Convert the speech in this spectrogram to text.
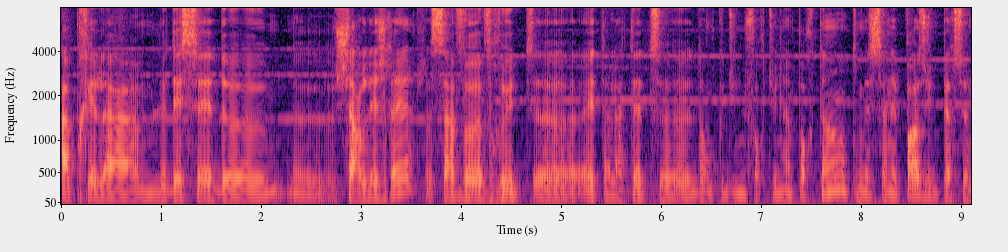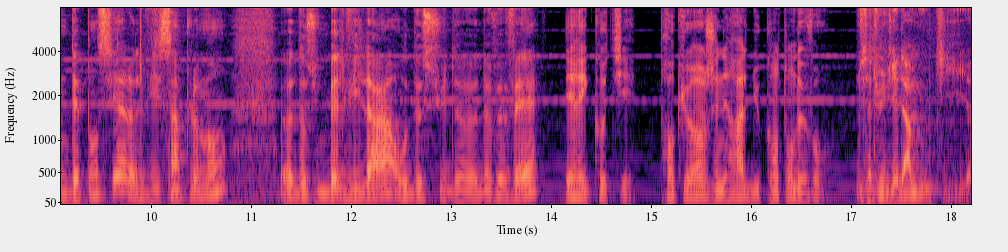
Après le décès de euh, Charles Légeret, sa veuve Ruth euh, est à la tête euh, donc d'une fortune importante, mais ce n'est pas une personne dépensière, elle vit simplement dans une belle villa au-dessus de, de Vevey. Éric Cotier, procureur général du canton de Vaud. C'est une vieille dame qui est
